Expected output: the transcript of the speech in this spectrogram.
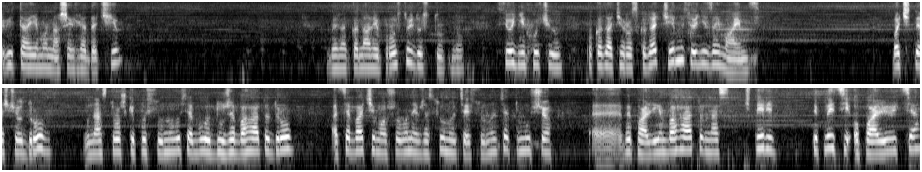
Вітаємо наших глядачів. Ви на каналі Просто і доступно. Сьогодні хочу показати і розказати, чим ми сьогодні займаємось. Бачите, що дров у нас трошки посунулося, було дуже багато дров, а це бачимо, що вони вже сунуться і сунуться, тому що е, випалюємо багато. У нас чотири теплиці опалюються.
